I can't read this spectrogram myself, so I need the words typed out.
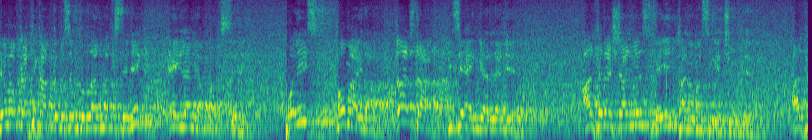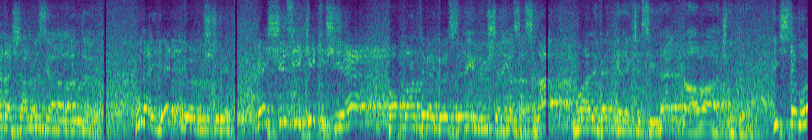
demokratik hakkımızı kullanmak istedik, eylem yapmak istedik. Polis tomayla, gazla bizi engelledi. Arkadaşlarımız beyin kanaması geçirdi. Arkadaşlarımız yaralandı. Bu da yetmiyormuş gibi 502 kişiye toplantı ve gösteri yürüyüşleri yasasına muhalefet gerekçesiyle dava açıldı. İşte bu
